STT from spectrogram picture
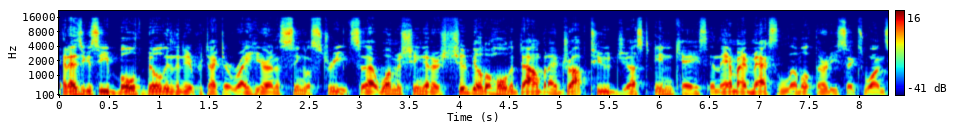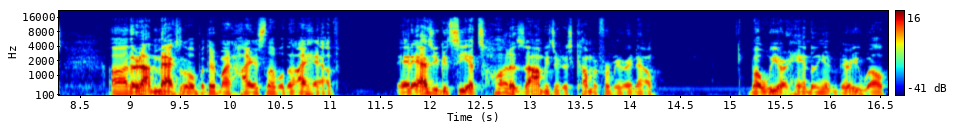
And as you can see, both buildings I need to protect are right here on a single street. So that one machine gunner should be able to hold it down, but I dropped two just in case. And they are my max level 36 ones. Uh, they're not max level, but they're my highest level that I have. And as you can see, a ton of zombies are just coming for me right now. But we are handling it very well.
